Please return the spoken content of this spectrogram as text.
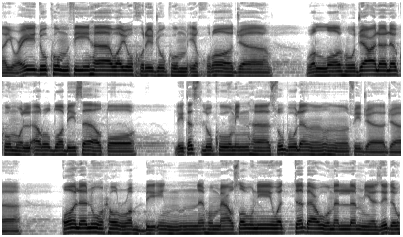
يعيدكم فيها ويخرجكم إخراجا. والله جعل لكم الأرض بساطا لتسلكوا منها سبلا فجاجا. قال نوح رب إنهم عصوني واتبعوا من لم يزده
